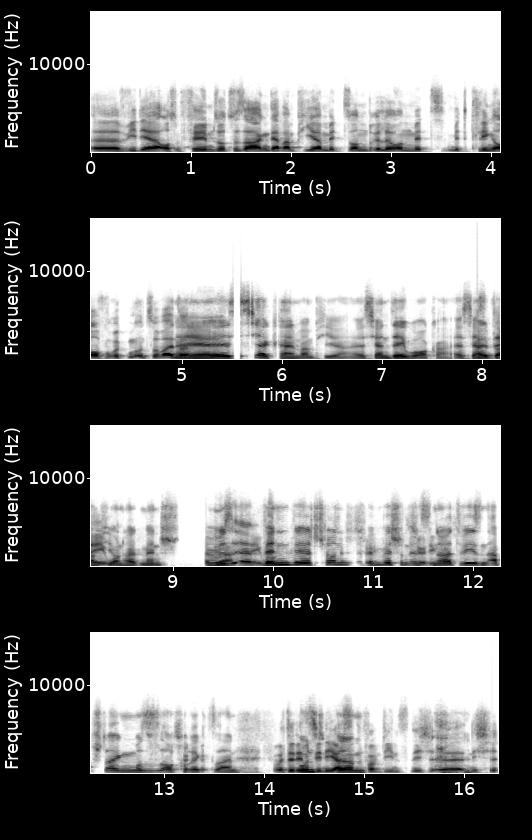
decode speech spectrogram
äh, wie der aus dem Film sozusagen, der Vampir mit Sonnenbrille und mit, mit Klinge auf dem Rücken und so weiter. Nee, er ist ja kein Vampir, er ist ja ein Daywalker. Er ist ja halb Vampir und halb Mensch. Ja, äh, wenn wir schon, wenn wir schon ins Nerdwesen absteigen, muss es auch korrekt sein. Ich wollte den und, Cineasten ähm, vom Dienst nicht, äh, nicht,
